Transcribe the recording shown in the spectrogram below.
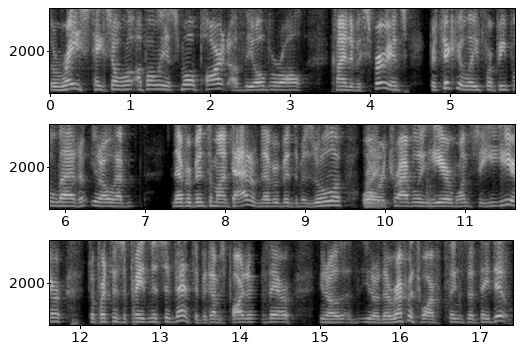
the race takes up only a small part of the overall kind of experience, particularly for people that you know have never been to Montana, have never been to Missoula, or Right. are traveling here once a year to participate in this event. It becomes part of their you know you know their repertoire of things that they do.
